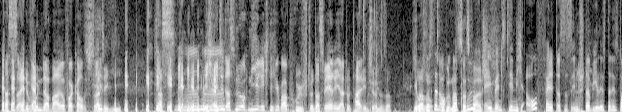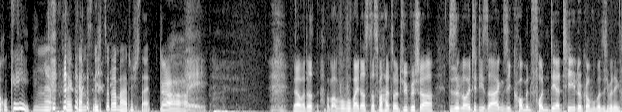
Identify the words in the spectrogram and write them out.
Das ist eine wunderbare Verkaufsstrategie. Das, ich hätte das nur noch nie richtig überprüft und das wäre ja total instabil. Und so. ja, So, aber so. was denn Du auch benutzt das überprüft? falsch. Ey, wenn es dir nicht auffällt, dass es instabil ist, dann ist doch okay. Ja, da kann es nicht so dramatisch sein. Ja, ey. Ja, aber, das, aber wo, wobei das, das war halt so ein typischer, diese Leute, die sagen, sie kommen von der Telekom, wo man sich immer denkt,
